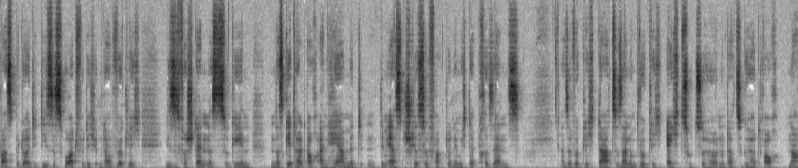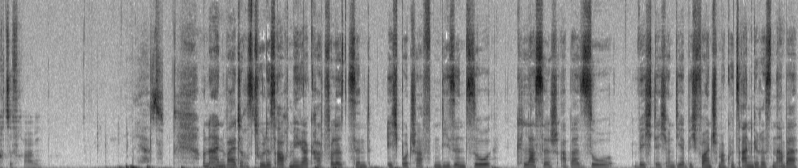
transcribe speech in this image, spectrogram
was bedeutet dieses Wort für dich, um da wirklich in dieses Verständnis zu gehen. Und das geht halt auch einher mit dem ersten Schlüsselfaktor, nämlich der Präsenz. Also wirklich da zu sein, um wirklich echt zuzuhören und dazu gehört auch nachzufragen. Yes. Und ein weiteres Tool, das auch mega kraftvoll ist, sind Ich-Botschaften. Die sind so klassisch, aber so wichtig und die habe ich vorhin schon mal kurz angerissen, aber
